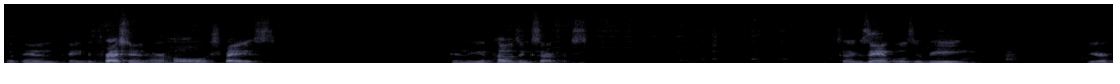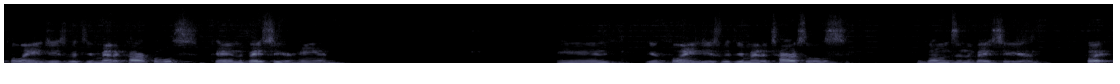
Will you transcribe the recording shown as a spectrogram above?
within a depression or hole space in the opposing surface. So examples would be your phalanges with your metacarpals, okay, in the base of your hand, and your phalanges with your metatarsals, the bones in the base of your foot.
